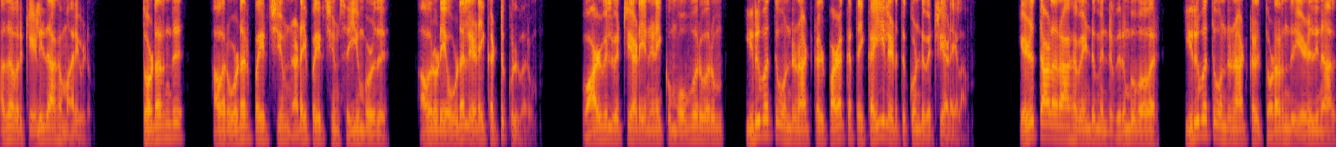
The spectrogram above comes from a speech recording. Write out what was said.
அது அவருக்கு எளிதாக மாறிவிடும். தொடர்ந்து அவர் உடற்பயிற்சியும் நடைப்பயிற்சியும் செய்யும் பொழுது அவருடைய உடல் எடை கட்டுக்குள் வரும். வாழ்வில் வெற்றி அடைய நினைக்கும் ஒவ்வொருவரும் இருபத்து ஒன்று நாட்கள் பழக்கத்தை கையில் எடுத்துக்கொண்டு வெற்றி அடையலாம். எழுத்தாளராக வேண்டும் என்று விரும்புபவர் இருபத்தி ஒன்று நாட்கள் தொடர்ந்து எழுதினால்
